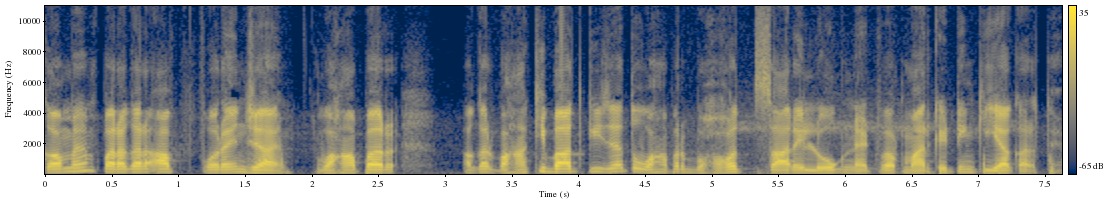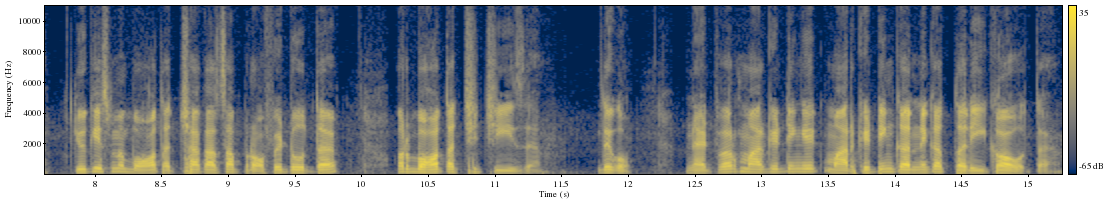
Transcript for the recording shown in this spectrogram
कम है, पर अगर आप फॉरेन जाए, वहाँ पर अगर वहाँ की बात की जाए तो वहाँ पर बहुत सारे लोग नेटवर्क मार्केटिंग किया करते हैं, क्योंकि इसमें बहुत अच्छा खासा प्रॉफिट होता है और बहुत अच्छी चीज़ है। देखो नेटवर्क मार्केटिंग एक मार्केटिंग करने का तरीका होता है।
